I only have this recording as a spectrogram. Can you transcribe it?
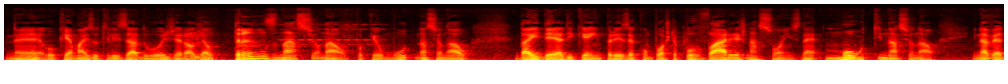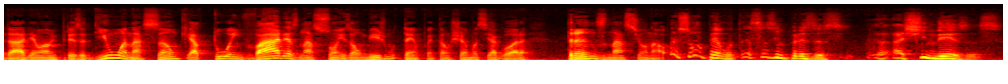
Né? O que é mais utilizado hoje, Geraldo, é o transnacional, porque o multinacional dá a ideia de que a empresa é composta por várias nações, né? multinacional. E, na verdade, é uma empresa de uma nação que atua em várias nações ao mesmo tempo. Então, chama-se agora transnacional. Mas só uma pergunta: essas empresas, as chinesas,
